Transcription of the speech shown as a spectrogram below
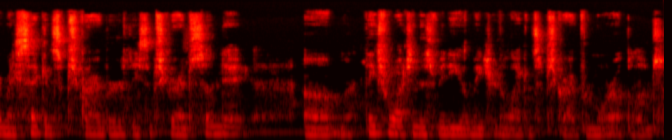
they're my second subscriber. They subscribe Sunday. Um, thanks for watching this video. Make sure to like and subscribe for more uploads.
